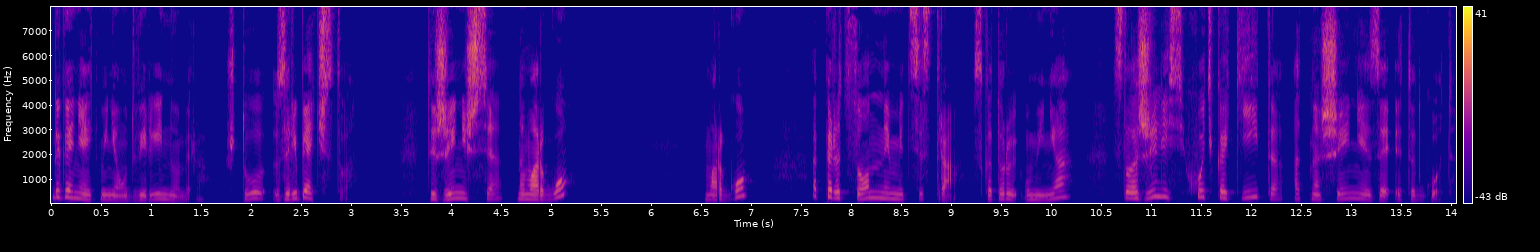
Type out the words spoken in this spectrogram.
догоняет меня у дверей номера. «Что за ребячество? Ты женишься на Марго?» Марго — операционная медсестра, с которой у меня сложились хоть какие-то отношения за этот год.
